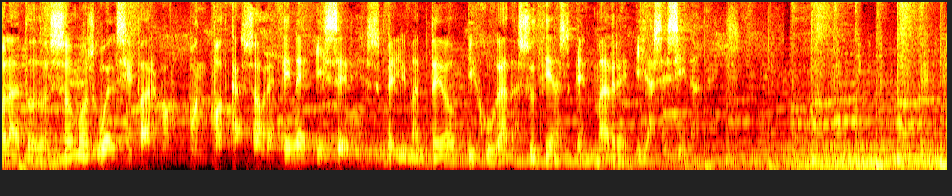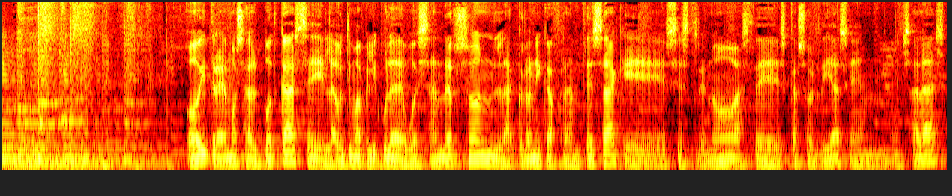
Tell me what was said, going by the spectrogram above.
Hola a todos, somos Wells y Fargo, un podcast sobre cine y series, pelimanteo y jugadas sucias en Madre y Asesina. Hoy traemos al podcast eh, la última película de Wes Anderson, La Crónica Francesa, que se estrenó hace escasos días en, en salas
